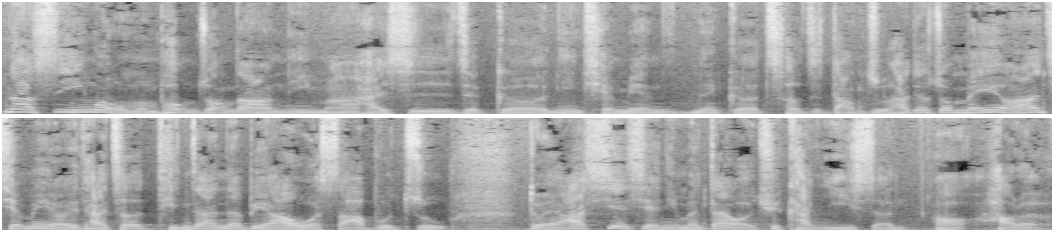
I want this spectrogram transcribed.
那是因为我们碰撞到你吗？还是这个你前面那个车子挡住？”他就说：“没有啊，前面有一台车停在那边啊，我刹不住。”对啊，谢谢你们带我去看医生。哦，好了，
